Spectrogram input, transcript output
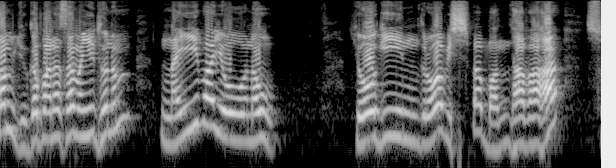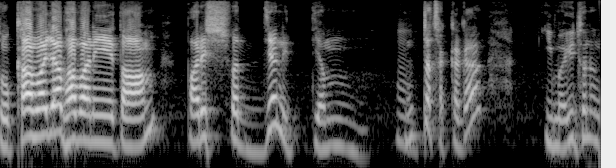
తం యుగపనసమైథునం నైవ యోనౌ. యోగీంద్రో విశ్వబంధవ సుఖమయ భవనేతాం పరిష్వద్య నిత్యం. ఇంత చక్కగా ఈ మైథునం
